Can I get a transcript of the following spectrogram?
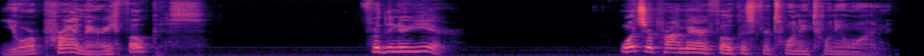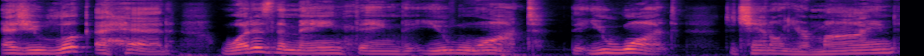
your primary focus for the new year? What's your primary focus for 2021? As you look ahead, what is the main thing that you want, that you want to channel your mind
